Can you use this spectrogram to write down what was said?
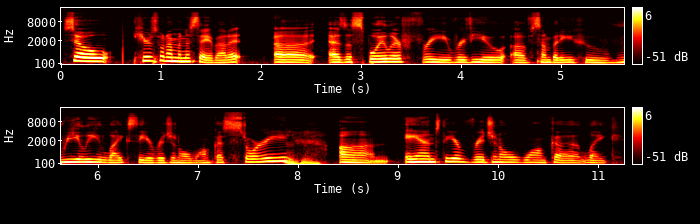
So here's what I'm going to say about it. Uh, as a spoiler free review of somebody who really likes the original Wonka story um, and the original Wonka like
